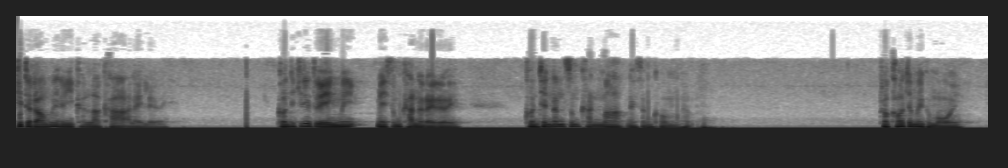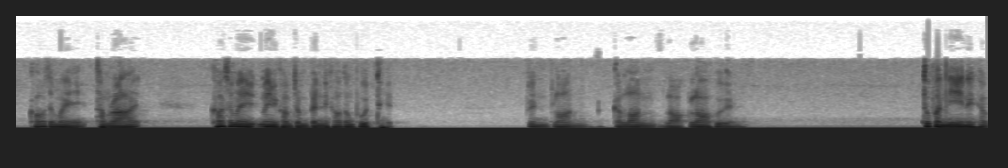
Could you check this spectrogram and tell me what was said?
คิดว่าเราไม่มีราคาอะไรเลย คนที่คิดว่าตัวเองไม่ไม่สำคัญอะไรเลย คนเช่นนั้นสำคัญมากในสังคมครับ เพราะเขาจะไม่ขโมย เขาจะไม่ทำร้าย เขาจะไม่ไม่มีความจำเป็นที่เขาต้องพูดเท็จปลิ้นปล้อนกระล่อนหลอกล่อผู้อื่นทุกวันนี้นะครับ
